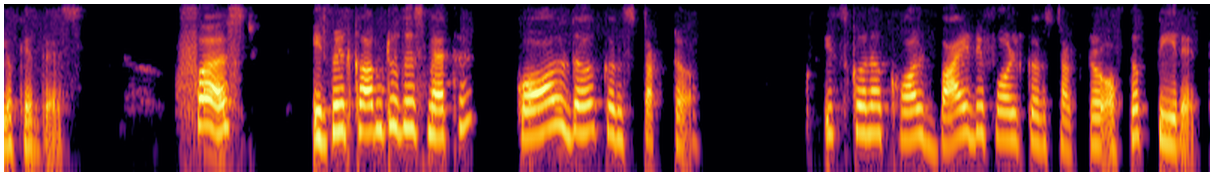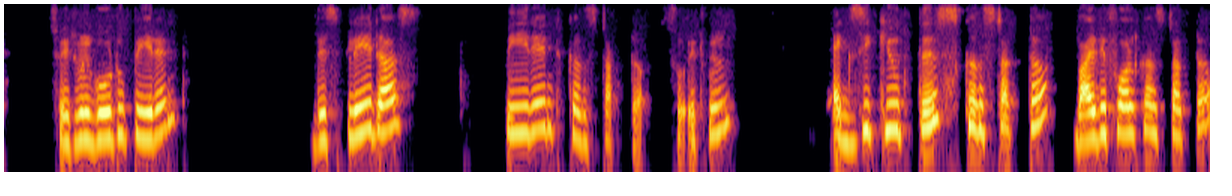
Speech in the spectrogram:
Look at this. First, it will come to this method, call the constructor. It's going to call by default constructor of the parent. So it will go to parent, displayed as parent constructor. So it will execute this constructor by default constructor.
